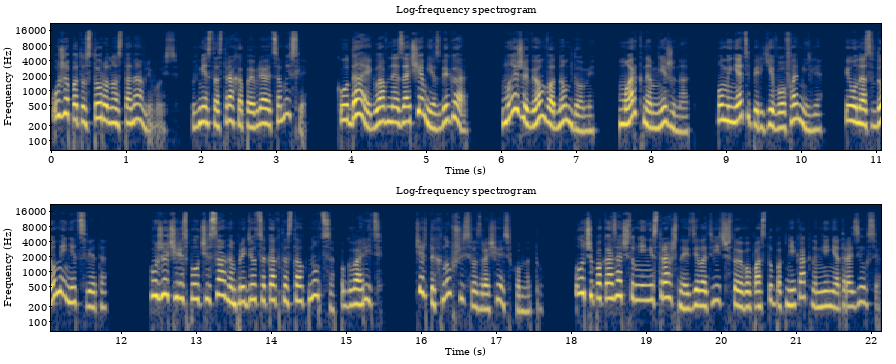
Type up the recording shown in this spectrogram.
Уже по ту сторону останавливаюсь. Вместо страха появляются мысли. Куда и, главное, зачем я сбегаю? Мы живем в одном доме. Марк на мне женат. У меня теперь его фамилия. И у нас в доме нет света. Уже через полчаса нам придется как-то столкнуться, поговорить. Чертыхнувшись, возвращаюсь в комнату. Лучше показать, что мне не страшно, и сделать вид, что его поступок никак на мне не отразился.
